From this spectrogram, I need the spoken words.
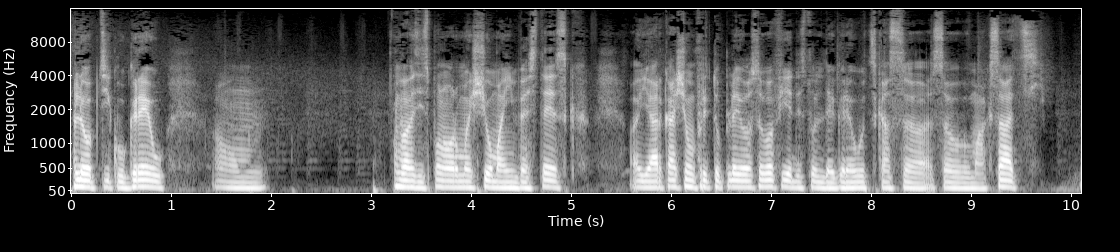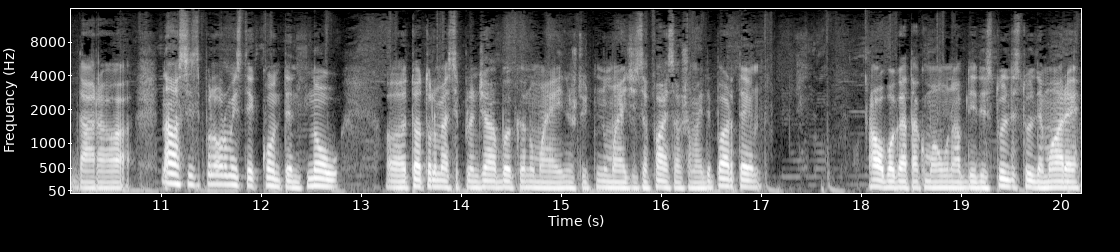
le obții cu greu. Um, v-am zis, până la urmă și eu mai investesc, iar ca și un free-to-play o să vă fie destul de greuț ca să, să vă maxați, dar uh, na, asta este, până la urmă este content nou, uh, toată lumea se plângea bă, că nu mai ai, nu știu, nu mai ai ce să faci sau așa mai departe, au băgat acum un update destul, destul de mare,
